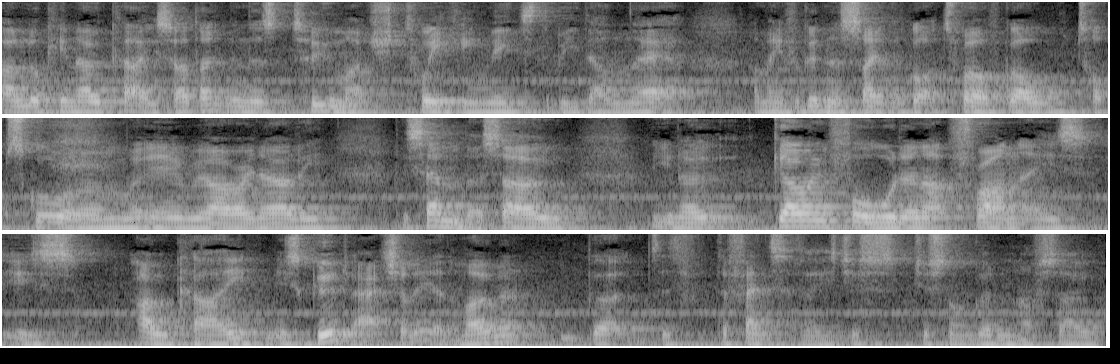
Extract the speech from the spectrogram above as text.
are, looking okay. So I don't think there's too much tweaking needs to be done there. I mean, for goodness' sake, they've got a 12 goal top scorer, and here we are in early December. So, you know, going forward and up front is is okay. Is good actually at the moment but defensively he's just just not good enough. So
